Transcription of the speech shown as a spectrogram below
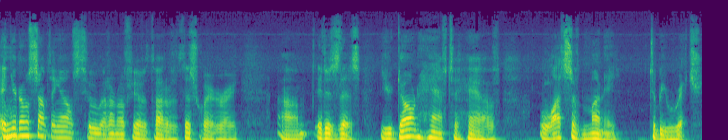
And you know something else too. I don't know if you ever thought of it this way, Ray. Um, it is this: you don't have to have lots of money to be rich,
